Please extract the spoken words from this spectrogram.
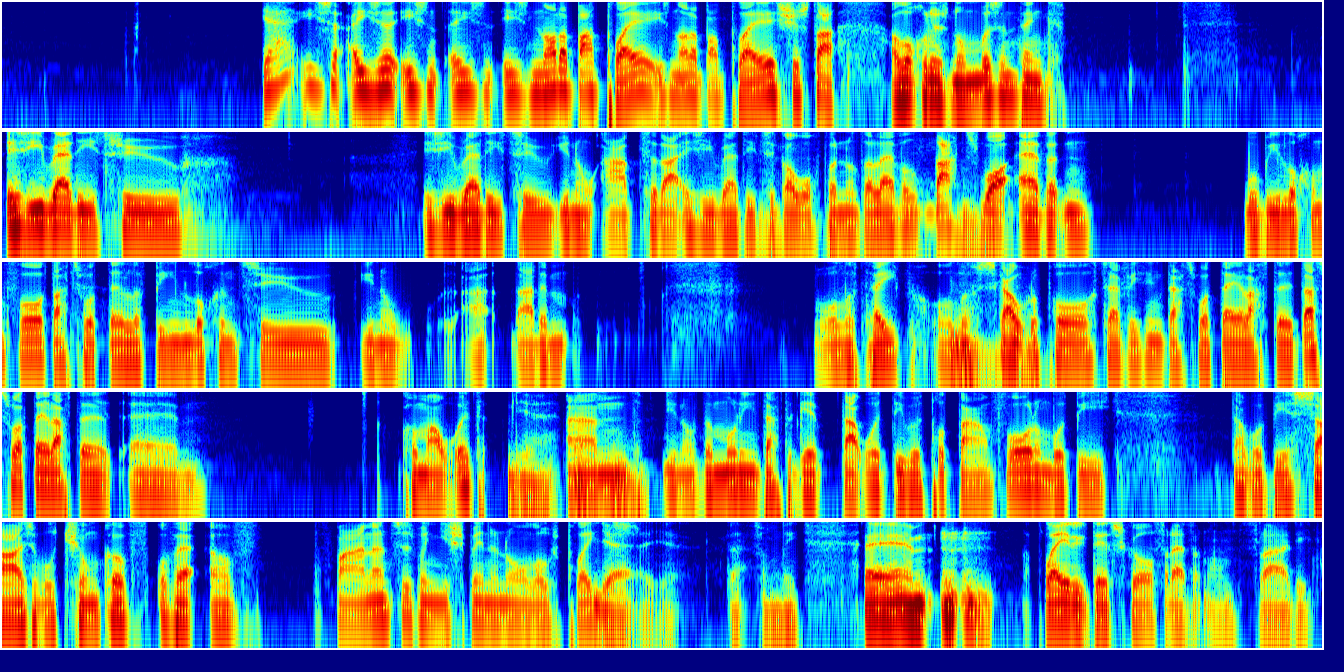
Yeah, he's a, he's a, he's he's he's not a bad player. He's not a bad player. It's just that I look at his numbers and think, is he ready to? Is he ready to you know add to that? Is he ready to go up another level? That's what Everton will be looking for. That's what they'll have been looking to, you know, at, at him. All the tape, all the scout reports, everything. That's what they'll have to. That's what they'll have to um, come out with. Yeah. And definitely. you know, the money that they give, that would they would put down for him would be, that would be a sizable chunk of of it, of the finances when you're spinning all those plates. Yeah, yeah, definitely. Um, a player who did score for Everton on Friday,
